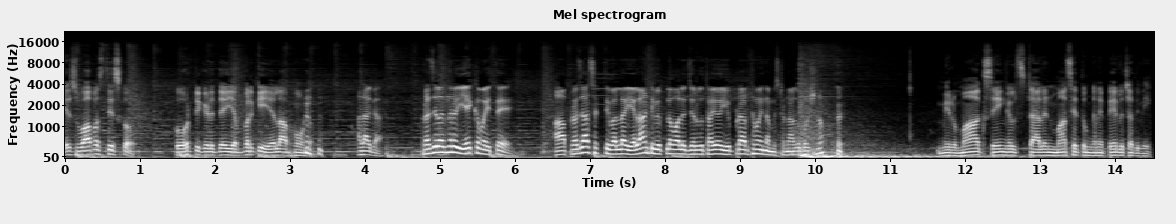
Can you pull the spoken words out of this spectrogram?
కేసు వాపస్ తీసుకో. కోర్టుకి వెళితే ఎవ్వరికి ఏ లాభం ఉండదు. అలాగా. ప్రజలందరూ ఏకమైతే ఆ ప్రజాశక్తి వల్ల ఎలాంటి విప్లవాలు జరుగుతాయో ఇప్పుడు అర్థమైందా మిస్టర్ నాగభూషణం? మీరు మార్క్స్ ఏంగల్ స్టాలిన్ మాసేతుంగ్ అనే పేర్లు చదివి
